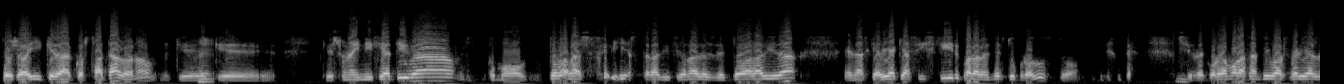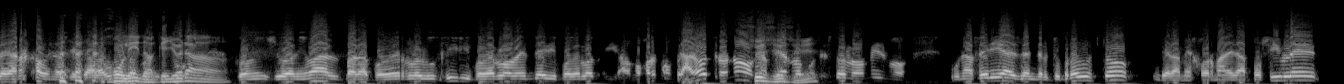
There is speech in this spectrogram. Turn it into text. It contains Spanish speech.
Pues ahí queda constatado, ¿no? Que, que, que es una iniciativa, como todas las ferias tradicionales de toda la vida, en las que había que asistir para vender tu producto. si recordamos las antiguas ferias de ganado en las que cada uno era... con su animal para poderlo lucir y poderlo vender y poderlo y a lo mejor comprar otro, ¿no? pues esto es lo mismo. Una feria es vender tu producto de la mejor manera posible,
